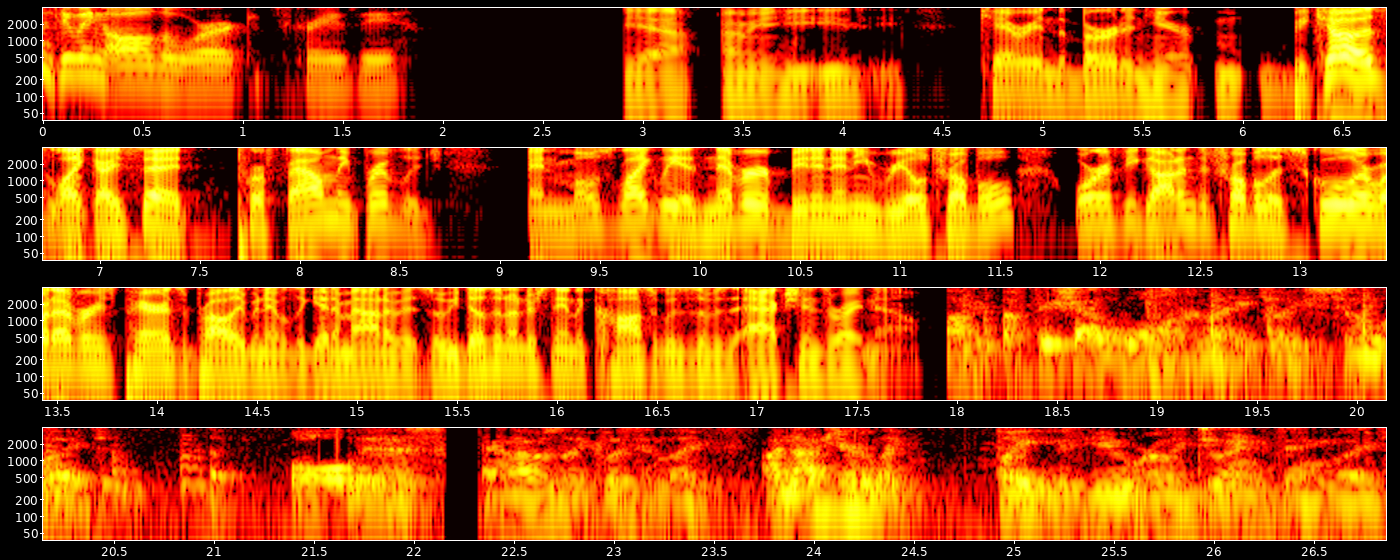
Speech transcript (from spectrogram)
of doing all the work. It's crazy. Yeah, I mean he, he's carrying the burden here because, like I said, profoundly privileged and most likely has never been in any real trouble. Or if he got into trouble at school or whatever, his parents have probably been able to get him out of it. So he doesn't understand the consequences of his actions right now. a fish out of the water, like like so like all this. And I was like, listen, like I'm not here to like fight with you or like do anything. Like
